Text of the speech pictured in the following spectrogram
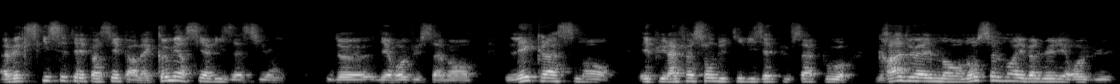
avec ce qui s'était passé par la commercialisation de, des revues savantes, les classements, et puis la façon d'utiliser tout ça pour graduellement non seulement évaluer les revues,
